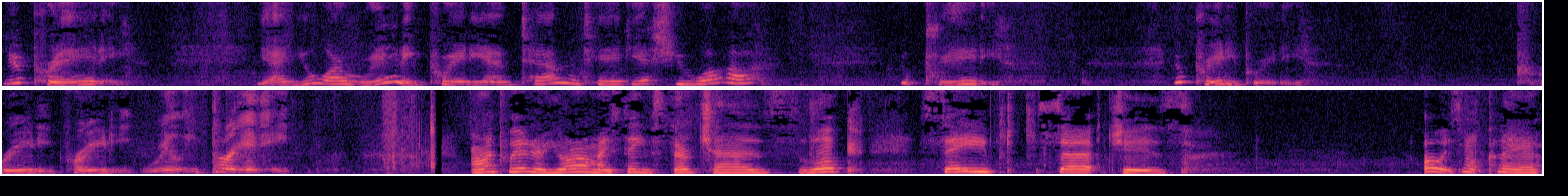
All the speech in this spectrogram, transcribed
You're pretty. Yeah, you are really pretty and talented. Yes, you are. You're pretty. You're pretty, pretty. Pretty, pretty, really pretty. On Twitter, you're on my saved searches. Look, saved searches. Oh, it's not clear.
